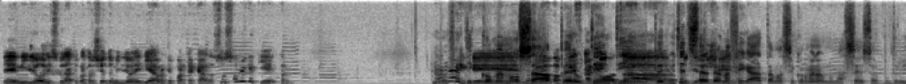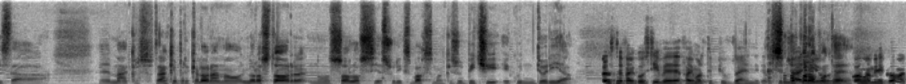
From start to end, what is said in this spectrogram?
eh, milioni scusate, 400 milioni di euro che porti a casa, sono soldi che ti entrano. Non Infatti, che- come mossa per, utenti, per gli utenti sarebbe una oscena. figata, ma secondo me non, non ha senso dal punto di vista eh, Microsoft, anche perché loro hanno il loro store non solo sia sull'Xbox ma anche sul PC e quindi in teoria Però se fai così fai molte più vendite. Perché sono già d'accordo io, con te. Come, mi- come-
